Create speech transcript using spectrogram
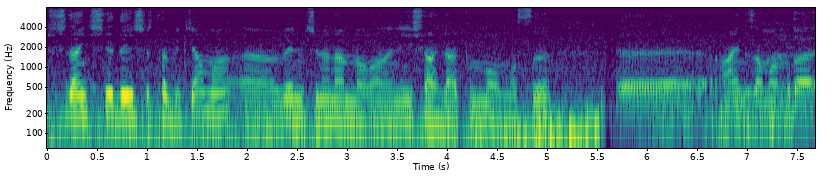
kişiden kişiye değişir tabii ki ama e, benim için önemli olan hani iş ahlakının olması, aynı zamanda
